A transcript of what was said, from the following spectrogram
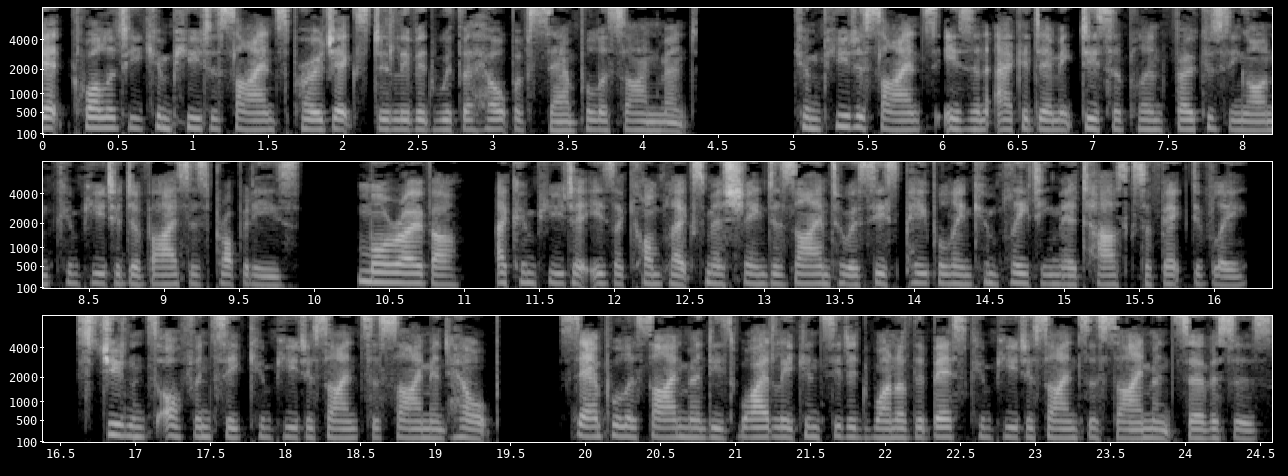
Get quality computer science projects delivered with the help of sample assignment. Computer science is an academic discipline focusing on computer devices' properties. Moreover, a computer is a complex machine designed to assist people in completing their tasks effectively. Students often seek computer science assignment help. Sample assignment is widely considered one of the best computer science assignment services.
